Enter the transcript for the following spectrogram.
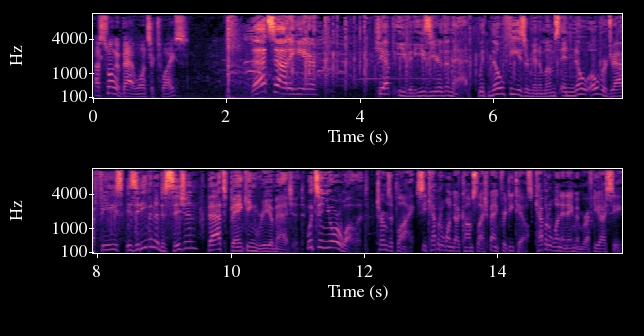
I've swung a bat once or twice. That's out of here. Yep, even easier than that. With no fees or minimums and no overdraft fees, is it even a decision? That's banking reimagined. What's in your wallet? Terms apply. See CapitalOne.com slash bank for details. Capital One and a member FDIC.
